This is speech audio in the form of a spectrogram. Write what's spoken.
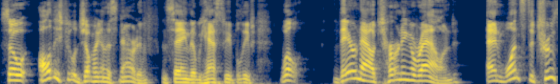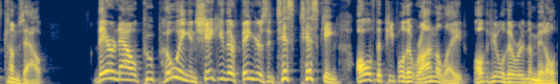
So all these people jumping on this narrative and saying that we has to be believed. Well, they're now turning around, and once the truth comes out, they are now poo pooing and shaking their fingers and tisk tisking all of the people that were on the light, all the people that were in the middle,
